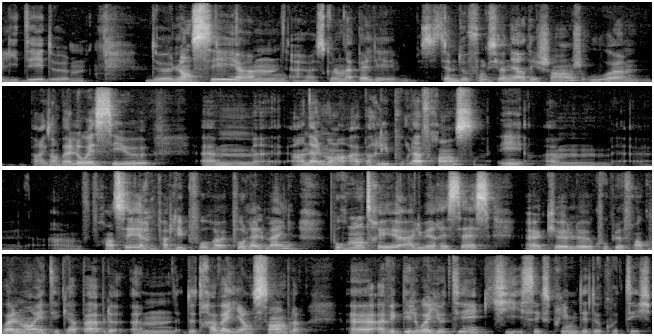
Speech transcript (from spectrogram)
l'idée de, lancer ce que l'on appelle des systèmes de fonctionnaires d'échange, où par exemple à l'OSCE, un Allemand a parlé pour la France et un Français a parlé pour, pour l'Allemagne pour montrer à l'URSS que le couple franco-allemand était capable euh, de travailler ensemble euh, avec des loyautés qui s'expriment des deux côtés.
